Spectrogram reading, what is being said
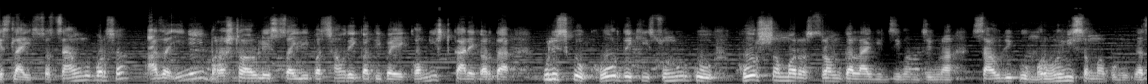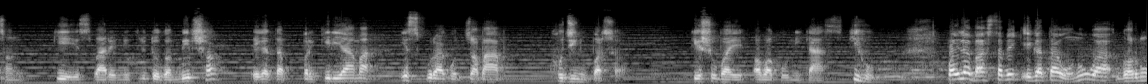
यसलाई सच्याउनुपर्छ। आज यिनै भ्रष्टहरूले शैली पछ्याउँदै कतिपय कम्युनिस्ट कार्यकर्ता पुलिसको खोरदेखि सुँगुरको खोरसम्म र श्रमका लागि जीवन जिउन साउदीको मरुभूमिसम्म पुगेका छन्। के यसबारे नेतृत्व गम्भीर छ? एकता प्रक्रियामा यस कुराको जवाब खोजिनुपर्छ। त्यसो भए अबको निकास के हो? पहिला वास्तविक एकता हुनु वा गर्नु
